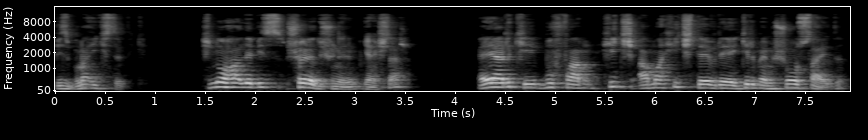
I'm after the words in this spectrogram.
Biz buna x dedik. Şimdi o halde biz şöyle düşünelim gençler. Eğer ki bu fan hiç ama hiç devreye girmemiş olsaydı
